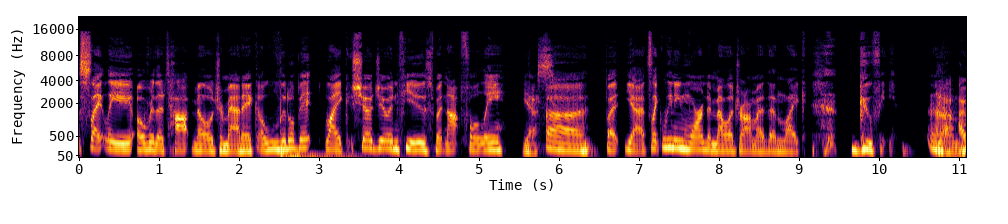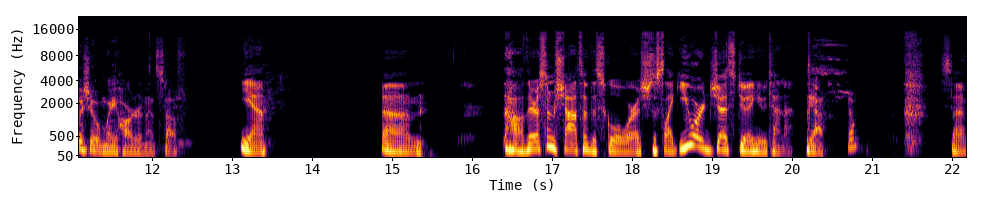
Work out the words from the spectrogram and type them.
slightly over the top melodramatic, a little bit like shoujo infused, but not fully. Yes. Uh but yeah, it's like leaning more into melodrama than like goofy. yeah. Um, I wish it went way harder in that stuff. yeah. Um. Oh, there are some shots of the school where it's just like you are just doing Utena. Yeah. Yep. So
